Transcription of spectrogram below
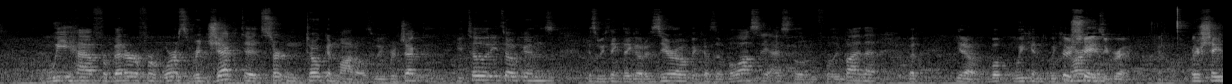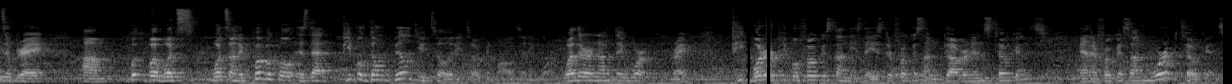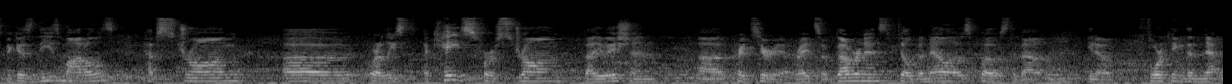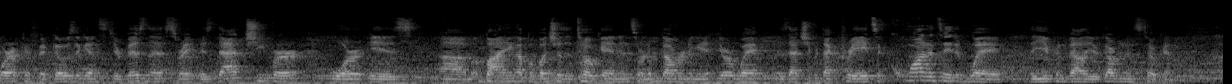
we have, for better or for worse, rejected certain token models. We've rejected utility tokens because we think they go to zero because of velocity. I still don't fully buy that, but you know, but we can we can. There's argue. shades of gray. There's shades of gray. Um, but, but what's what's unequivocal is that people don't build utility token models anymore, whether or not they work. Right? P- what are people focused on these days? They're focused on governance tokens and they're focused on work tokens because these models have strong, uh, or at least a case for a strong valuation uh, criteria, right? So governance, Phil Bonello's post about, you know, forking the network if it goes against your business, right? Is that cheaper, or is um, buying up a bunch of the token and sort of governing it your way? Is that cheaper? That creates a quantitative way that you can value a governance token.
